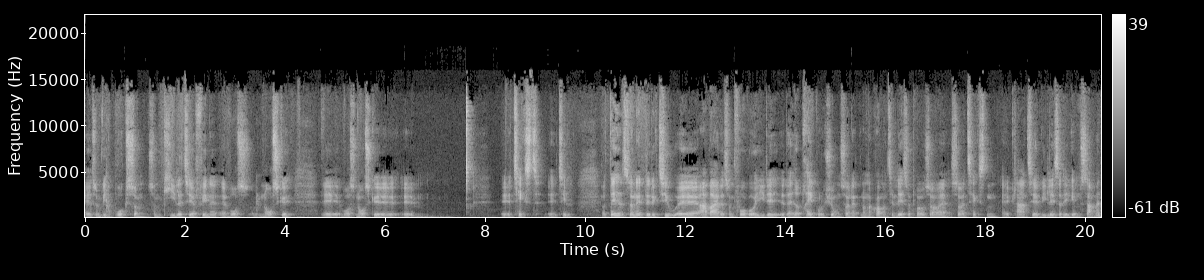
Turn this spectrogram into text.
øh, som vi har brugt som, som kilde til at finde øh, vores norske, øh, vores norske øh, øh, tekst øh, til. Og det er sådan et detektivarbejde, øh, som foregår i det, der hedder præproduktion, sådan at når man kommer til læserprøve, så er, så er teksten øh, klar til, at vi læser det igennem sammen.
